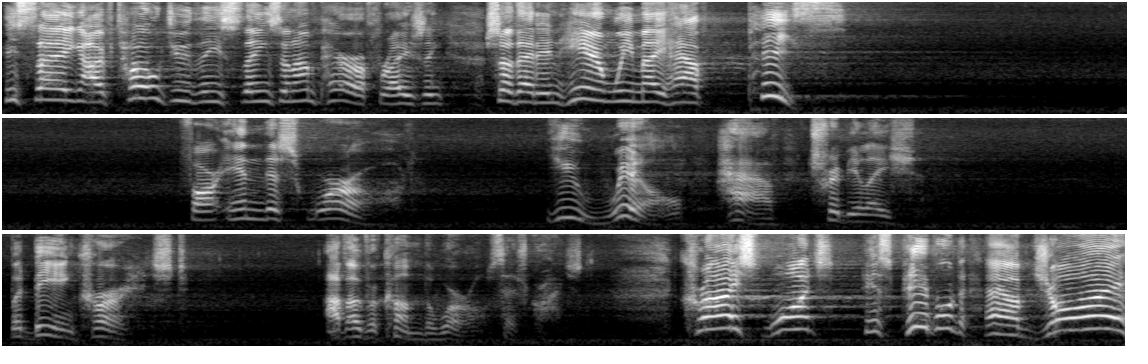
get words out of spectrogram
He's saying, I've told you these things, and I'm paraphrasing, so that in him we may have peace. For in this world you will have tribulation. But be encouraged. I've overcome the world, says Christ. Christ wants his people to have joy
